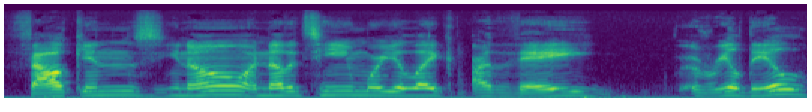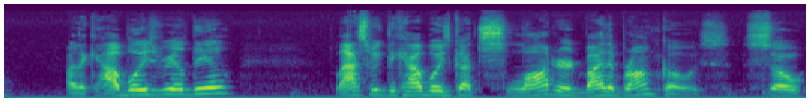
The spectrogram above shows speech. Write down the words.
Falcons, you know, another team where you're like, are they a real deal? Are the Cowboys real deal? Last week the Cowboys got slaughtered by the Broncos. So,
